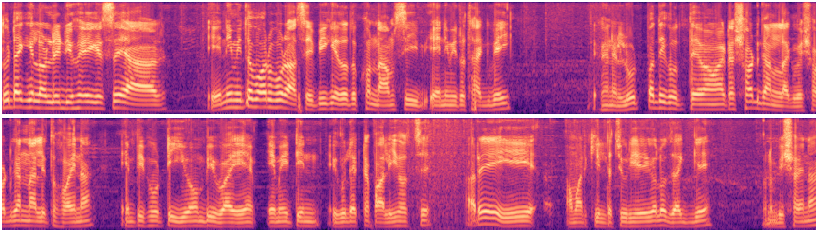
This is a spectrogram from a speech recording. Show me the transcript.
দুটা কিল অলরেডি হয়ে গেছে, আর এনিমি তো বড় আছে। পিকে যতক্ষণ নামছি এনিমি তো থাকবেই। এখানে লুটপাতি করতে আমার একটা শর্ট গান লাগবে। শর্ট গান নালে তো হয় না। এমপি ফোরটি ইউএমপি বা এম এইটিন এগুলো একটা পালি হচ্ছে। আরে, এ, আমার কিলটা চুরি হয়ে গেল যাগ্গে কোনো বিষয় না।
